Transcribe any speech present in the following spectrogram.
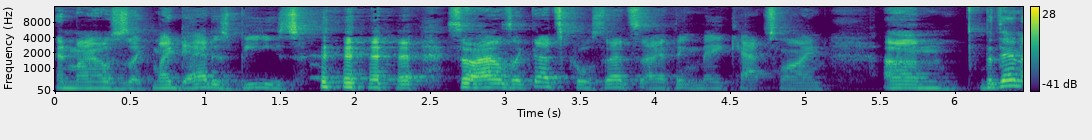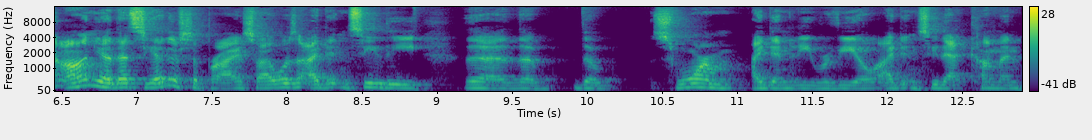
and Miles is like, my dad is bees. so I was like, that's cool. So that's I think Mae Catt's line. Um, but then Anya, that's the other surprise. So I was I didn't see the the the the swarm identity reveal. I didn't see that coming.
